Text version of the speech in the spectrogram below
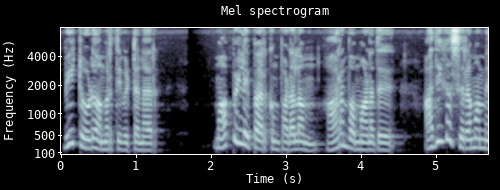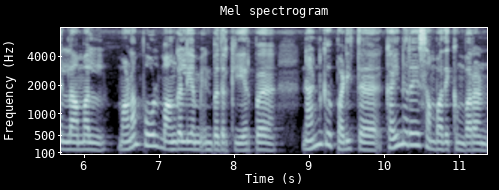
வீட்டோடு அமர்த்திவிட்டனர். மாப்பிள்ளை பார்க்கும் படலம் ஆரம்பமானது. அதிக சிரமம் இல்லாமல் மனம் போல் மாங்கல்யம் என்பதற்கு ஏற்ப நன்கு படித்த கை நிறைய சம்பாதிக்கும் வரன்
